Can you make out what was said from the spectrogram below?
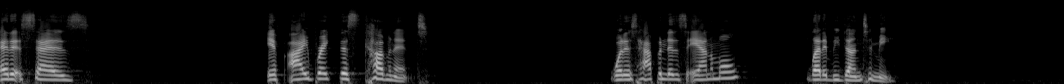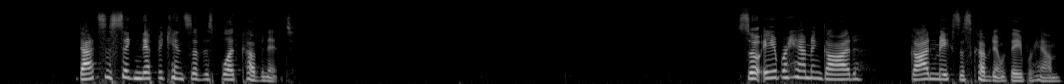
And it says, if I break this covenant, what has happened to this animal, let it be done to me. That's the significance of this blood covenant. So, Abraham and God, God makes this covenant with Abraham.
